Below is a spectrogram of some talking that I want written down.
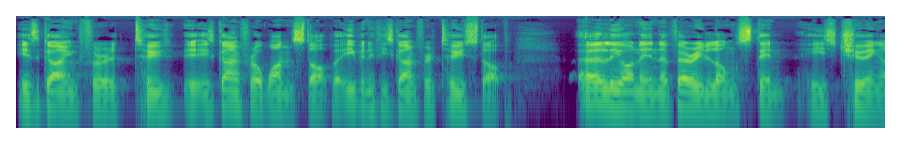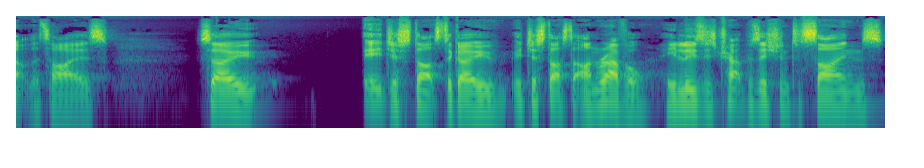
is going for a two is going for a one stop. But even if he's going for a two stop, early on in a very long stint, he's chewing up the tyres so it just starts to go, it just starts to unravel. He loses track position to Sainz,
